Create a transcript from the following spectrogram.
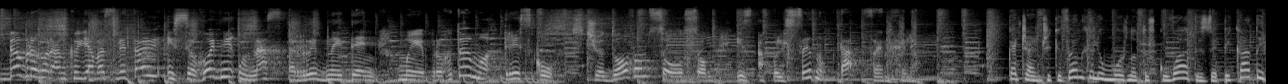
Доброго ранку, я вас вітаю. І сьогодні у нас рибний день. Ми приготуємо тріску з чудовим соусом із апельсину та фенхелю. Качанчики фенхелю можна тушкувати, запікати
